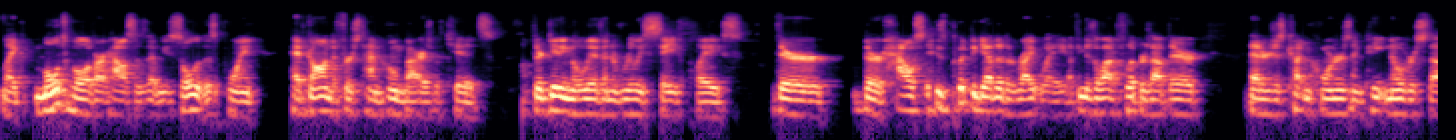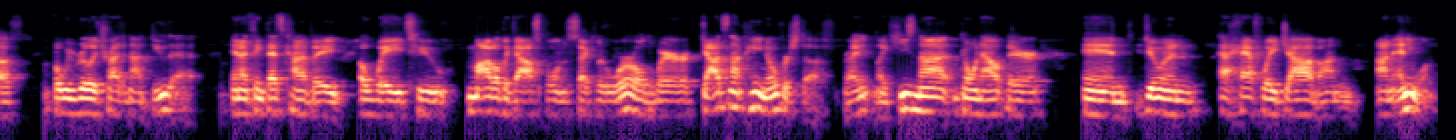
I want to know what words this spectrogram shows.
Like multiple of our houses that we've sold at this point have gone to first time home buyers with kids. They're getting to live in a really safe place. Their their house is put together the right way. I think there's a lot of flippers out there that are just cutting corners and painting over stuff, but we really try to not do that. And I think that's kind of a, a way to model the gospel in a secular world where God's not painting over stuff, right? Like he's not going out there and doing a halfway job on on anyone,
